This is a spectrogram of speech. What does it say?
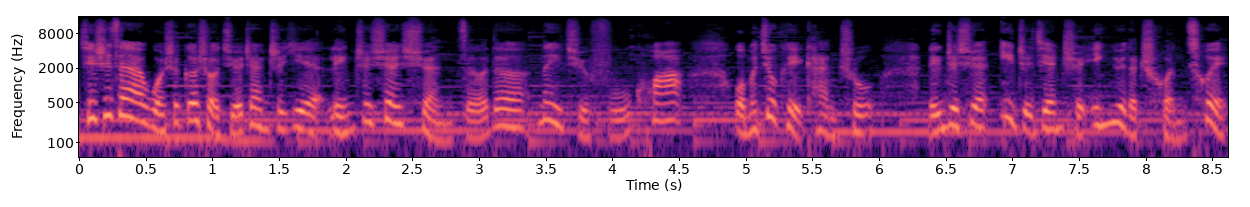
其实，在我是歌手决战之夜，林志炫选择的那曲《浮夸》，我们就可以看出，林志炫一直坚持音乐的纯粹，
